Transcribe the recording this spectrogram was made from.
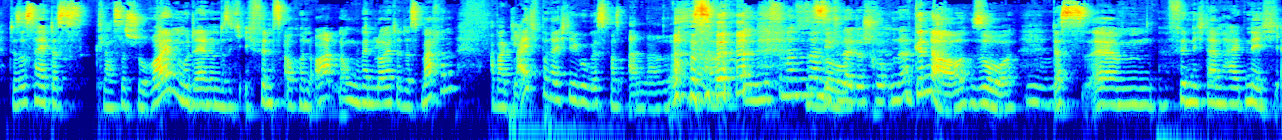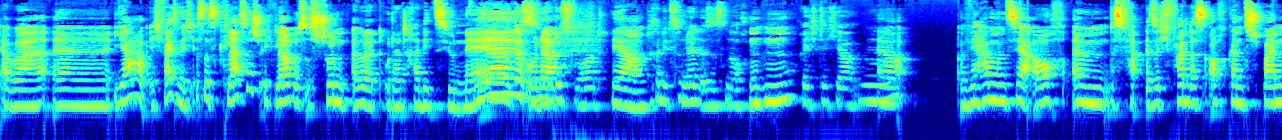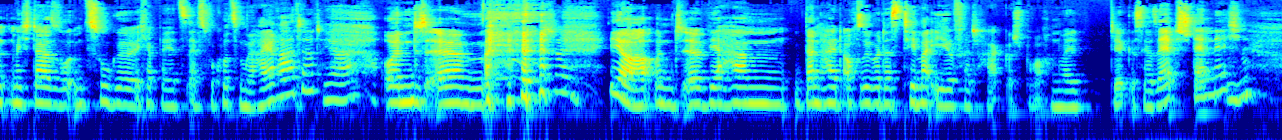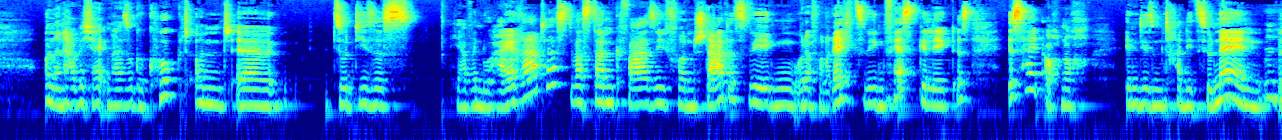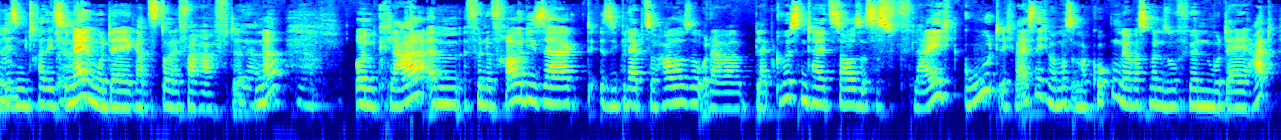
Das ist halt das klassische Rollenmodell und ich, ich finde es auch in Ordnung, wenn Leute das machen, aber Gleichberechtigung ist was anderes. Ja, dann müsste man zusammen So. die Toilette schrubben, ne? Genau, so. Mhm. Das ähm, finde ich dann halt nicht. Aber äh, ja, ich weiß nicht, ist es klassisch? Ich glaube, es ist schon oder, oder traditionell Ja, das ist oder ein gutes Wort. ja. Traditionell ist es noch. Mhm. Richtig, ja. Mhm. Ja. Und wir haben uns ja auch, ähm, das, also ich fand das auch ganz spannend, mich da so im Zuge, ich habe ja jetzt erst vor kurzem geheiratet. Ja, und ähm, ja, und äh, wir haben dann halt auch so über das Thema Ehevertrag gesprochen, weil Dirk ist ja selbstständig. Mhm. Und dann habe ich halt mal so geguckt und äh, so dieses, ja, wenn du heiratest, was dann quasi von Staates wegen oder von Rechts wegen festgelegt ist, ist halt auch noch in diesem traditionellen, Mhm. in diesem traditionellen Modell ganz doll verhaftet. Ja, Ne? Und klar, ähm, für eine Frau, die sagt, sie bleibt zu Hause oder bleibt größtenteils zu Hause, ist es vielleicht gut. Ich weiß nicht, man muss immer gucken, ne, was man so für ein Modell hat.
